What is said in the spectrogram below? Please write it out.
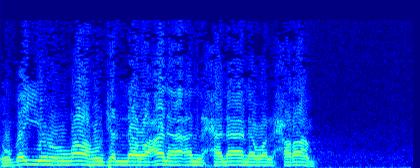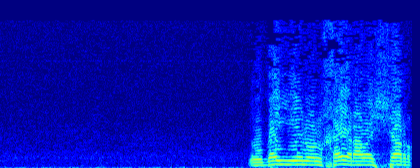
يبين الله جل وعلا الحلال والحرام. يبين الخير والشر.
